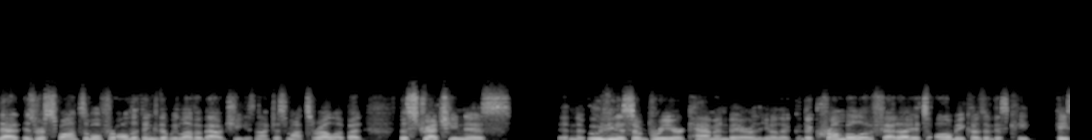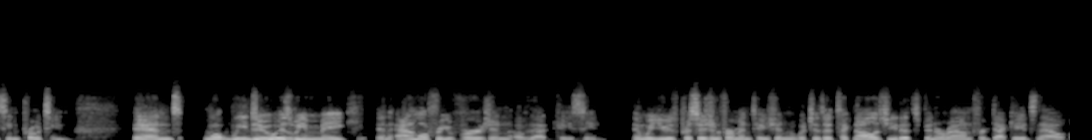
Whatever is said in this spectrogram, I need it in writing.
that is responsible for all the things that we love about cheese, not just mozzarella, but the stretchiness, and the ooziness of brie or camembert, you know, the, the crumble of feta, it's all because of this casein protein. And what we do is we make an animal-free version of that casein. And we use precision fermentation, which is a technology that's been around for decades now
